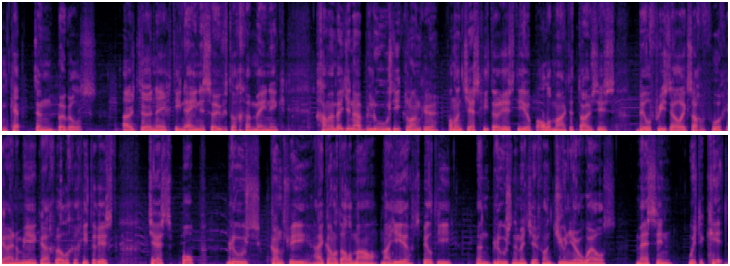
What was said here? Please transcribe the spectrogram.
Captain Buggles uit 1971, meen ik. Gaan we een beetje naar bluesy klanken van een jazzgitarist die op alle markten thuis is. Bill Frisell, ik zag hem vorig jaar in Amerika, geweldige gitarist. Jazz, pop, blues, country, hij kan het allemaal. Maar hier speelt hij een bluesnummertje van Junior Wells, Messing with the Kid.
